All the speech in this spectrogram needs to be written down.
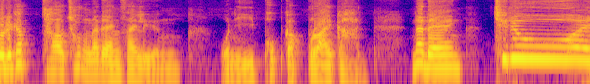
สวัสดีครับชาวช่องหน้าแดงสายเหลือง วันนี้พบกับรายการ หน้าแดงช่วยด้วย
